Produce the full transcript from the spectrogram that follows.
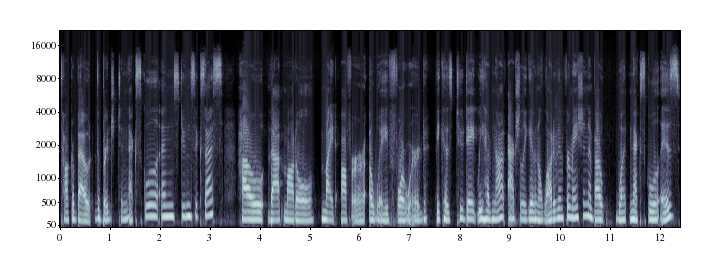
talk about the bridge to next school and student success, how that model might offer a way forward. Because to date, we have not actually given a lot of information about what next school is.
